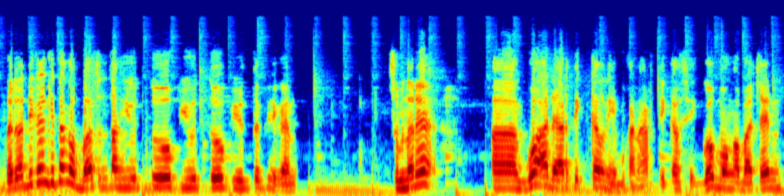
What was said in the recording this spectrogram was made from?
dari tadi kan kita ngebahas tentang YouTube YouTube YouTube ya kan? Sebenarnya gue ada artikel nih bukan artikel sih. Gue mau ngebacain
